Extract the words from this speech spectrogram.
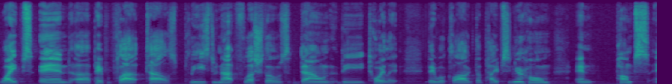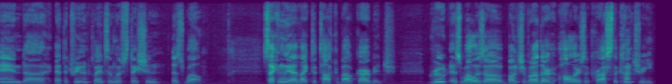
Wipes and uh, paper towels, please do not flush those down the toilet. They will clog the pipes in your home and pumps and uh, at the treatment plants and lift station as well. Secondly, I'd like to talk about garbage. Groot, as well as a bunch of other haulers across the country,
